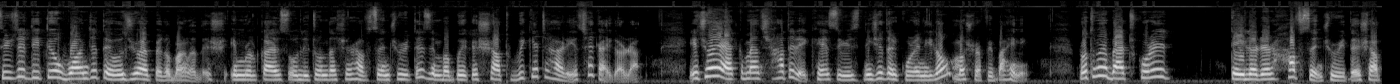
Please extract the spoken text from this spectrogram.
সিরিজের দ্বিতীয় ওয়ানডেতেও জয় পেল বাংলাদেশ। ইমরুল কায়েস ও লিটন দাসের হাফ সেঞ্চুরিতে জিম্বাবুয়েকে সাত উইকেটে হারিয়েছে টাইগাররা। এ জয়ে এক ম্যাচ হাতে রেখে সিরিজ নিজেদের করে নিল মাশরাফি বাহিনী। প্রথমে ব্যাট করে টেইলরের হাফ সেঞ্চুরিতে সাত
